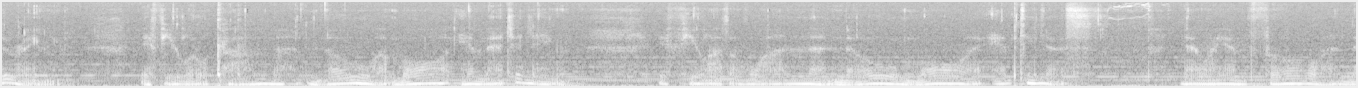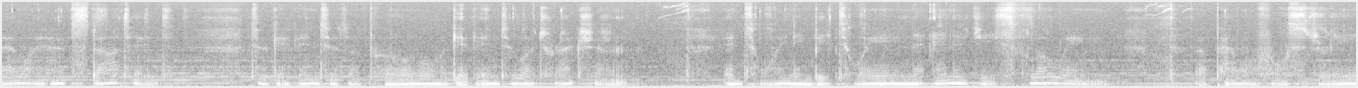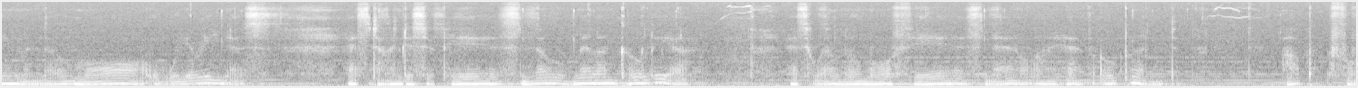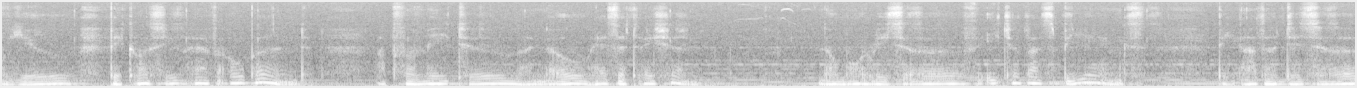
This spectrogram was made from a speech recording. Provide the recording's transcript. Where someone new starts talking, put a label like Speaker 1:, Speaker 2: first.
Speaker 1: wondering if you will come, no more imagining. If you are the one, no more emptiness. Now I am full, and now I have started to give into the pull, give into attraction, entwining between energies flowing, time disappears, no melancholia. As well, no more fears. Now I have opened up for you because you have opened up for me too. No hesitation. No more reserve. Each of us beings, the other deserve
